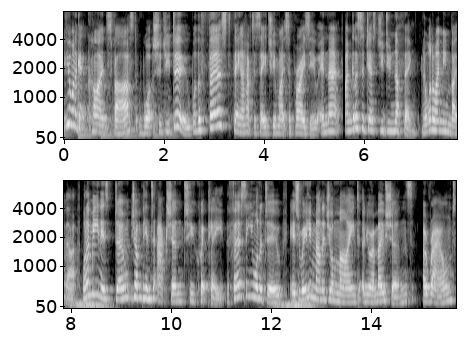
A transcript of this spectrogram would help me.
If you want to get clients fast, what should you do? Well, the first thing I have to say to you might surprise you in that I'm going to suggest you do nothing. Now, what do I mean by that? What I mean is don't jump into action too quickly. The first thing you want to do is really manage your mind and your emotions around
